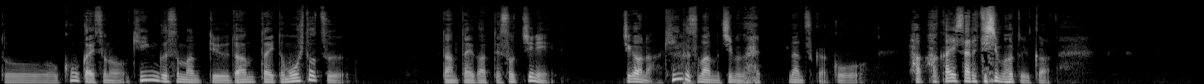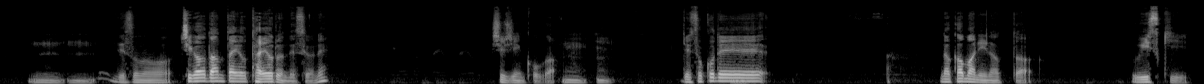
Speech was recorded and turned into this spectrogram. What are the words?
と、今回その、キングスマンっていう団体ともう一つ団体があって、そっちに、違うな、キングスマンのチームが、なんですか、こう、は破壊されてしまうというか、うんうん。で、その、違う団体を頼るんですよね。主人公が。うんうん。で、そこで、仲間になったウイスキーっ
